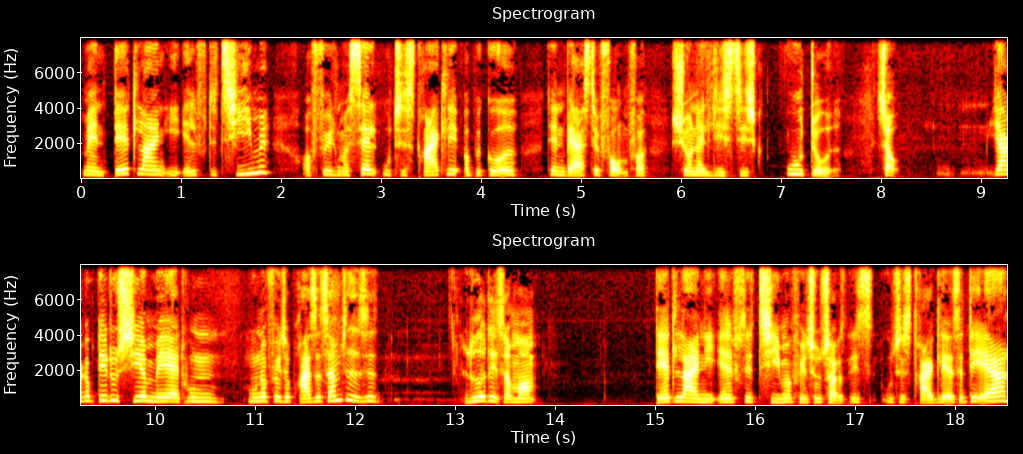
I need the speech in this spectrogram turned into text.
med en deadline i 11. time og følt mig selv utilstrækkelig og begået den værste form for journalistisk udåd. Så Jakob, det du siger med, at hun, hun har følt sig presset, samtidig så lyder det som om deadline i 11. time og følt sig utilstrækkelig. Altså det er,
